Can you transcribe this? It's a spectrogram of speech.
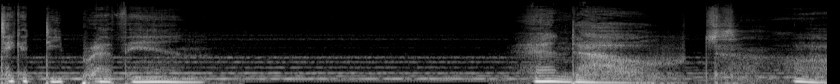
Take a deep breath in and out. Oh.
